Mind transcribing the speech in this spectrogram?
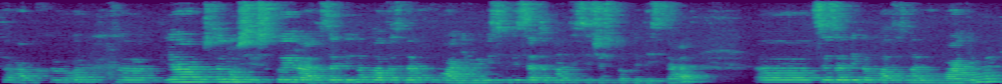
Так, е, е, для установ сільської ради заробітна плата з нарахуваннями 81 150. Е, Це заробітна плата з нарахуваннями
